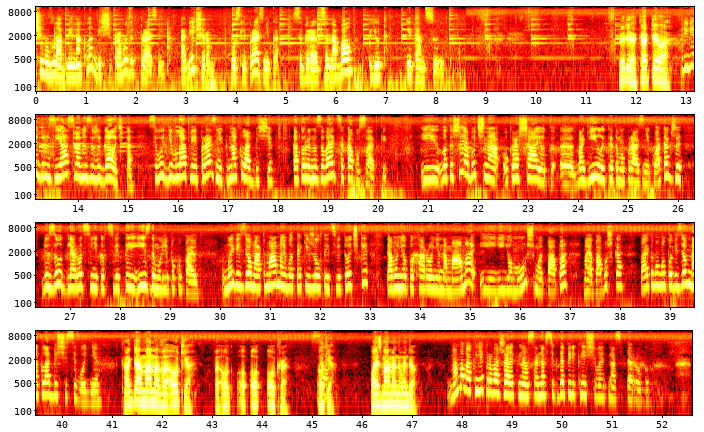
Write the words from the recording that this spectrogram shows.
почему в Латвии на кладбище проводят праздник, а вечером после праздника собираются на бал, пьют и танцуют. Лидия, как дела? Привет, друзья! С вами Зажигалочка. Сегодня в Латвии праздник на кладбище, который называется Капусвятки. И латыши обычно украшают э, могилы к этому празднику, а также везут для родственников цветы из дому или покупают. Мы везем от мамы вот такие желтые цветочки. Там у нее похоронена мама и ее муж, мой папа, моя бабушка. Поэтому мы повезем на кладбище сегодня. Когда мама в Оке? В о о о Окра? So, Оке. Why is mama in the window? Мама в окне провожает нас, она всегда перекрещивает нас в дорогу.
